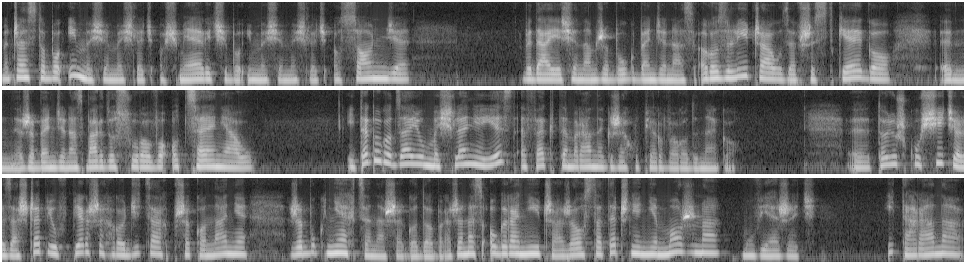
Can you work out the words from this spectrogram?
My często boimy się myśleć o śmierci, boimy się myśleć o sądzie, Wydaje się nam, że Bóg będzie nas rozliczał ze wszystkiego, że będzie nas bardzo surowo oceniał. I tego rodzaju myślenie jest efektem rany grzechu pierworodnego. E, to już kusiciel zaszczepił w pierwszych rodzicach przekonanie, że Bóg nie chce naszego dobra, że nas ogranicza, że ostatecznie nie można mu wierzyć. I ta rana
